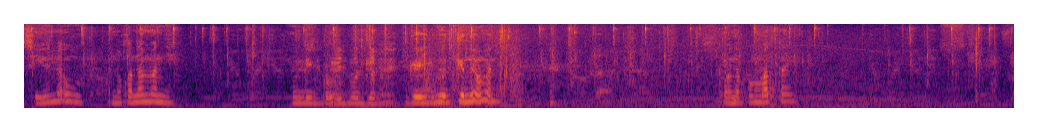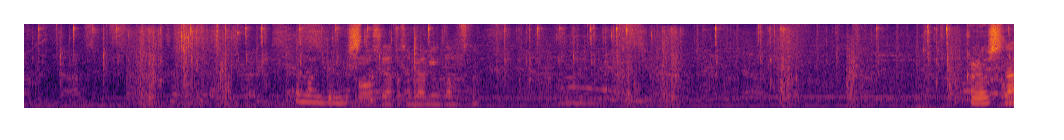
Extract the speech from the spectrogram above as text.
Sa'yo na, oh. Ano ka naman eh? Yung libro. Grade mode ka na. Grade mode ka naman. Ikaw na pumatay. Ano mga drinks to? Cross yata sa laging camps to. Lang to?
